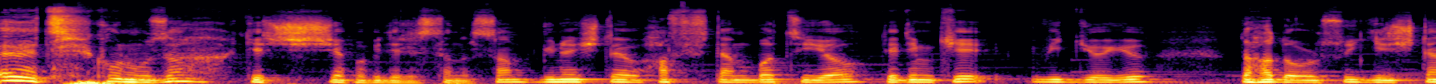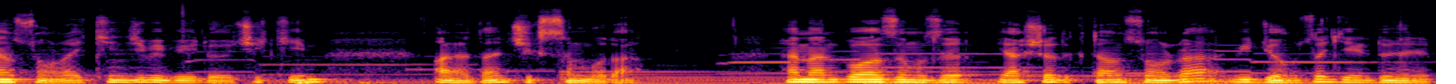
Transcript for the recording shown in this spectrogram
Evet konumuza geçiş yapabiliriz sanırsam. Güneş de hafiften batıyor. Dedim ki videoyu daha doğrusu girişten sonra ikinci bir video çekeyim. Aradan çıksın bu da. Hemen boğazımızı yaşladıktan sonra videomuza geri dönelim.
